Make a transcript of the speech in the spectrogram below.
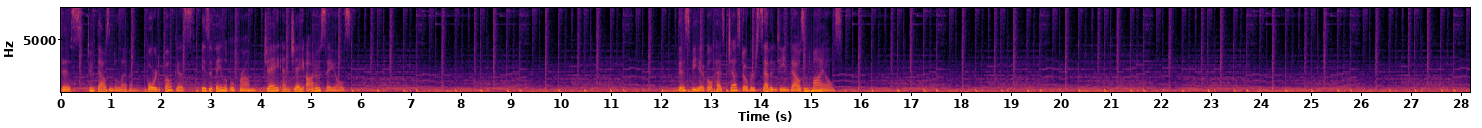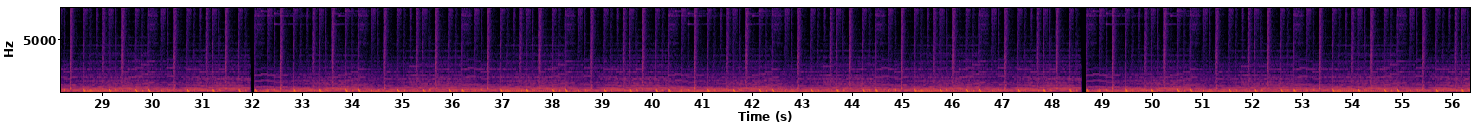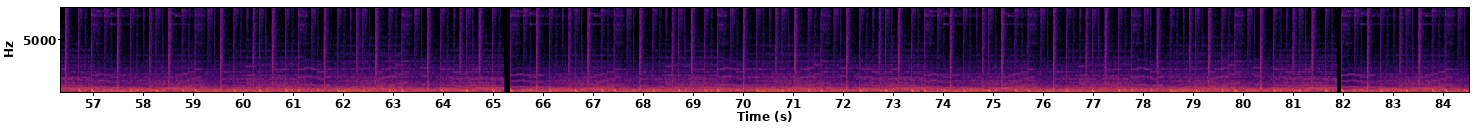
This 2011 Ford Focus is available from J&J Auto Sales. This vehicle has just over 17,000 miles.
